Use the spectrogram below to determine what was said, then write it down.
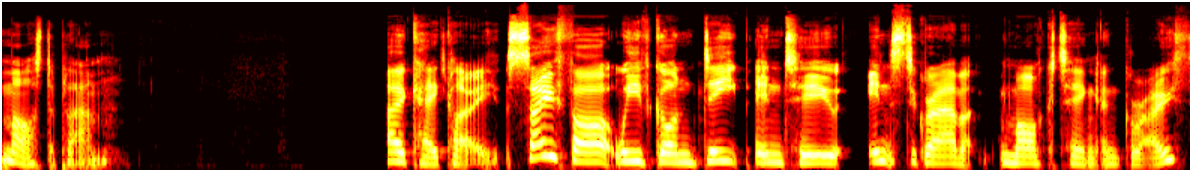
masterplan. Okay, Chloe. So far, we've gone deep into Instagram marketing and growth.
